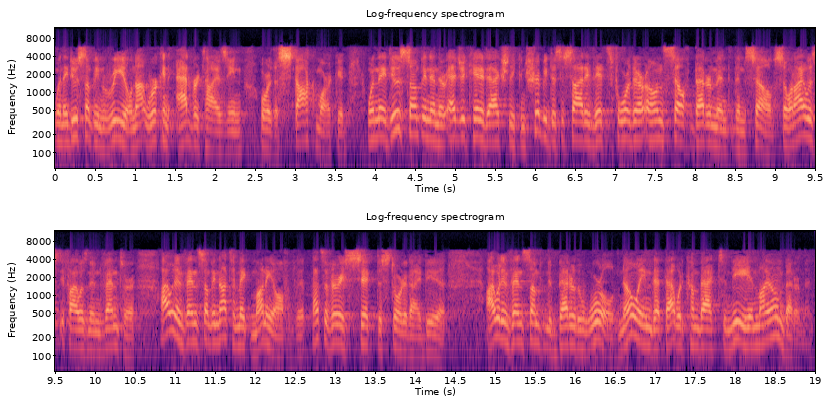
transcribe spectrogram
when they do something real, not work in advertising or the stock market, when they do something and they're educated to actually contribute to society, that's for their own self-betterment themselves. So when I was, if I was an inventor, I would invent something not to make money off of it. That's a very sick, distorted idea. I would invent something to better the world, knowing that that would come back to me in my own betterment.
